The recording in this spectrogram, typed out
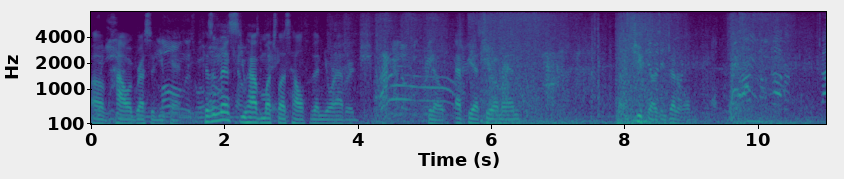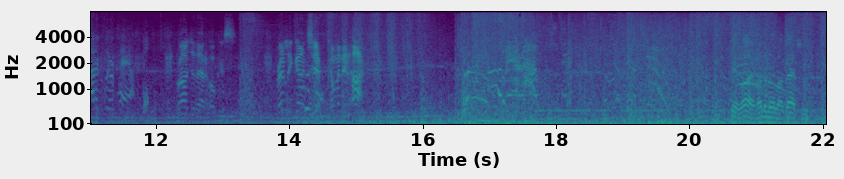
of how aggressive you can be. Because in this, you have much less health than your average, you know, FPS hero man. Chief does in general. Got a clear path. Roger that, Hocus. Friendly gunship coming in hot. Stay alive. I don't know about that, Chief.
